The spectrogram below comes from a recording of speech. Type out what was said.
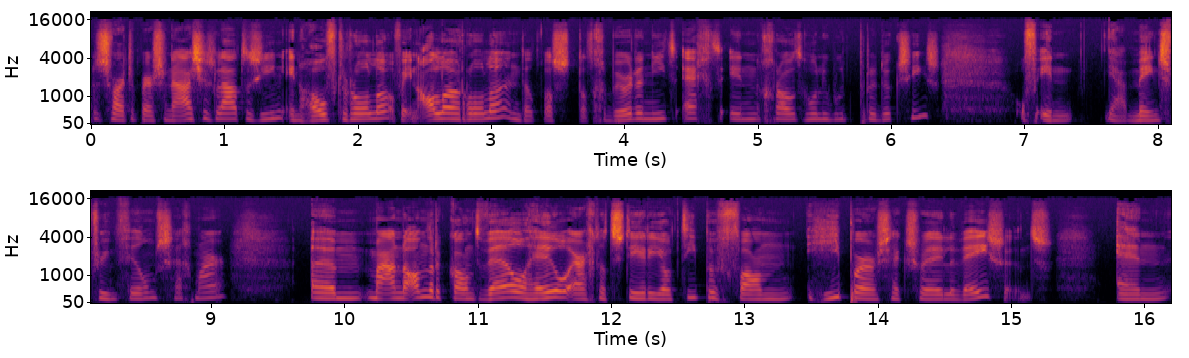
zwarte personages laten zien in hoofdrollen of in alle rollen. En dat, was, dat gebeurde niet echt in grote Hollywood producties. Of in ja, mainstream films, zeg maar. Ehm, maar aan de andere kant wel heel erg dat stereotype van hyperseksuele wezens. En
